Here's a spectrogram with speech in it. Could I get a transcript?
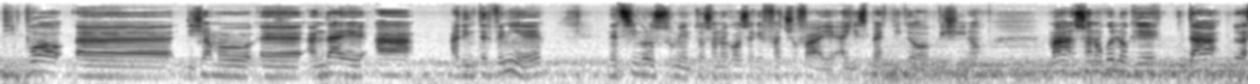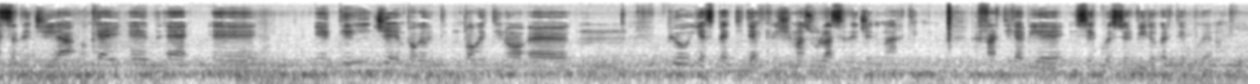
ti può eh, diciamo eh, andare a, ad intervenire nel singolo strumento sono cose che faccio fare agli esperti che ho vicino ma sono quello che dà la strategia ok e, e, e, e dirige un, pochettino, un pochettino eh, più gli aspetti tecnici ma sulla strategia di marketing per farti capire se questo è il video per te oppure no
